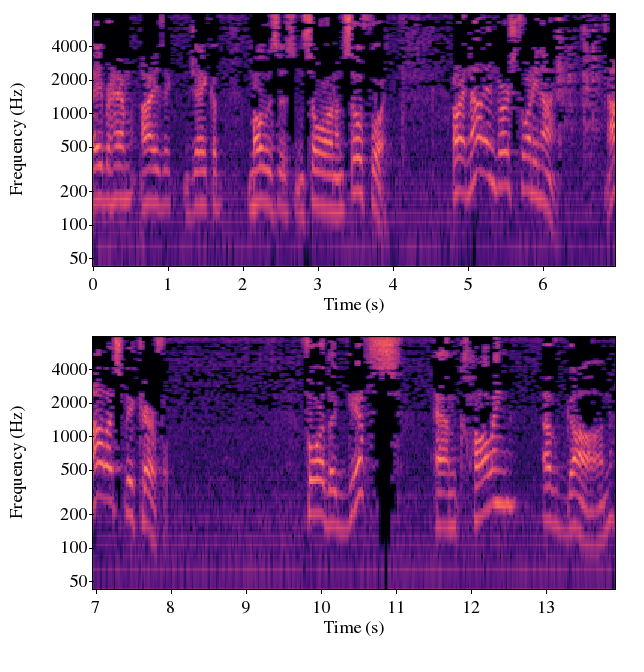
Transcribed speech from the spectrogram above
Abraham, Isaac, Jacob, Moses, and so on and so forth. All right, now in verse 29. Now let's be careful. For the gifts and calling of God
